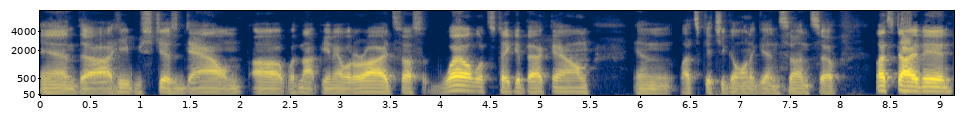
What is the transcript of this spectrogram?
and uh, he was just down uh, with not being able to ride. So I said, well, let's take it back down and let's get you going again, son. So let's dive in.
